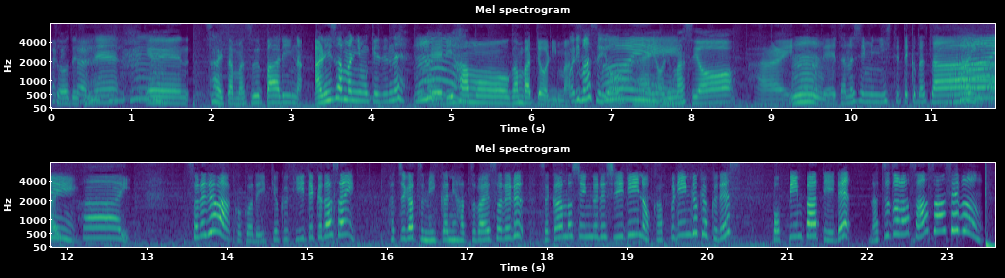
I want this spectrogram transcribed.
そうですね、えー、埼玉スーパーアリーナ兄様に向けてね、うん。えーリハも頑張っております。おりますよ。ははいい、おりますよ。ははい、うん。なので楽しみにしててくださはい。いはい。それではここで1曲聴いてください。8月3日に発売されるセカンドシングル CD のカップリング曲ですポッピンパーティーで夏ドラ337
